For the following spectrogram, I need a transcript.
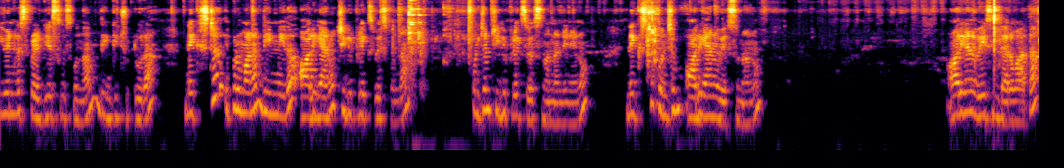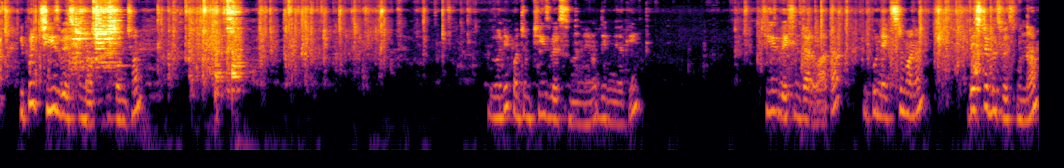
ఈవెన్గా స్ప్రెడ్ చేసుకుందాం దీనికి చుట్టూరా. నెక్స్ట్ ఇప్పుడు మనం దీని మీద ఆరిగానో చిల్లీ ఫ్లేక్స్ వేసుకుందాం. కొంచెం చిల్లీ ఫ్లేక్స్ వేస్తున్నానండి నేను. నెక్స్ట్ కొంచెం ఆరియానో వేస్తున్నాను. ఆరియానో వేసిన తర్వాత ఇప్పుడు చీజ్ వేసుకున్నాను కొంచెం. ఇదిగోండి కొంచెం చీజ్ వేస్తున్నాను నేను దీని మీదకి. చీజ్ వేసిన తర్వాత ఇప్పుడు నెక్స్ట్ మనం వెజిటబుల్స్ వేసుకుందాం.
